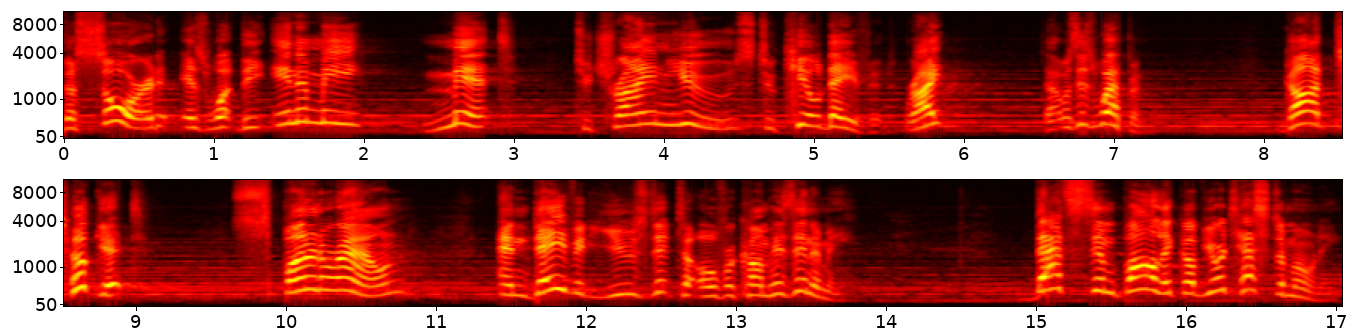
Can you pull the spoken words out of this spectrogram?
The sword is what the enemy meant to try and use to kill David, right? That was his weapon. God took it, spun it around, and David used it to overcome his enemy. That's symbolic of your testimony.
